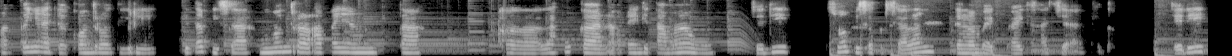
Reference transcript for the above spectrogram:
Makanya ada kontrol diri. Kita bisa mengontrol apa yang kita uh, lakukan apa yang kita mau. Jadi semua bisa berjalan dengan baik-baik saja gitu. Jadi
